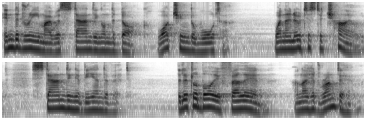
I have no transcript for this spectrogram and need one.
In the dream, I was standing on the dock, watching the water, when I noticed a child standing at the end of it. The little boy fell in, and I had run to him,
